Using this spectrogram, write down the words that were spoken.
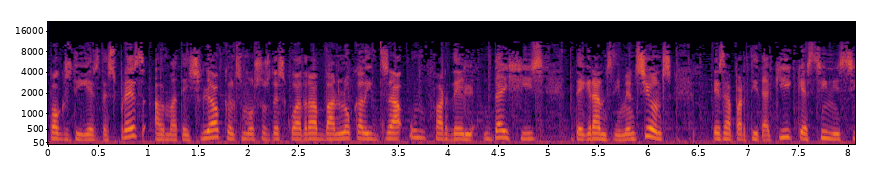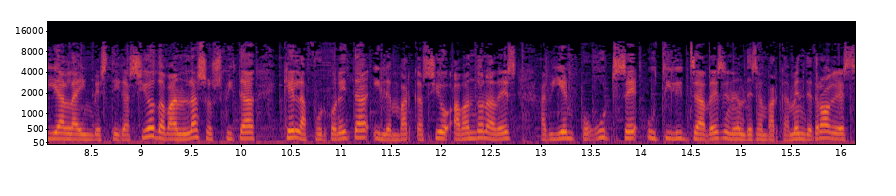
Pocs dies després, al mateix lloc, els Mossos d'Esquadra van localitzar un fardell d'aixís de grans dimensions informacions. És a partir d'aquí que s'inicia la investigació davant la sospita que la furgoneta i l'embarcació abandonades havien pogut ser utilitzades en el desembarcament de drogues.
